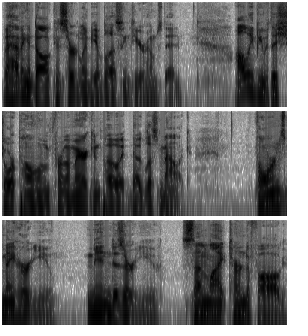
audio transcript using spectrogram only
but having a dog can certainly be a blessing to your homestead. I'll leave you with this short poem from American poet Douglas Malloch. Thorns may hurt you, men desert you, sunlight turn to fog,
